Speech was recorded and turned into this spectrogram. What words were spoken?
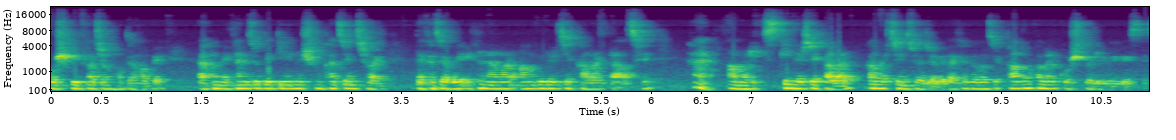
কোষ বিভাজন হতে হবে। এখন এখানে যদি ডিএনএ সংখ্যা চেঞ্জ হয়, দেখা যাবে এখানে আমার আঙ্গুলের যে কালারটা আছে হ্যাঁ আমার স্কিনের যে কালার কালার চেঞ্জ হয়ে যাবে। দেখা গেল যে কালো কালার কোষ তৈরি হয়ে গেছে।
